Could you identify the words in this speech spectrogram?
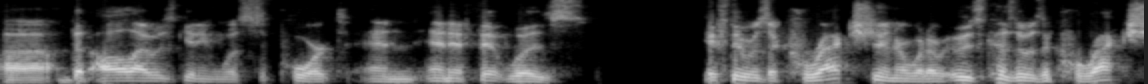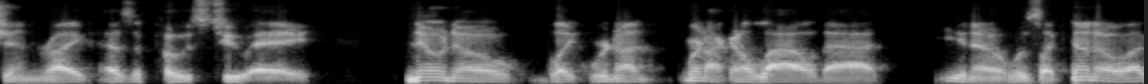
Uh, that all I was getting was support, and and if it was if there was a correction or whatever, it was because it was a correction, right, as opposed to a no, no, like we're not we're not going to allow that. You know, it was like no, no, I,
